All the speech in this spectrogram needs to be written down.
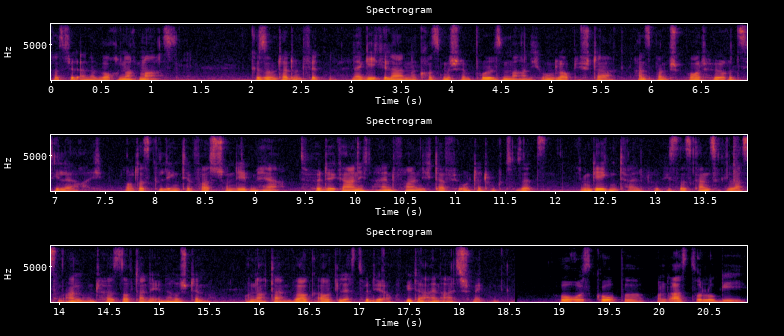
Das wird eine Woche nach Mars. Gesundheit und Fitness. Energiegeladene kosmische Impulse machen dich unglaublich stark. Du kannst beim Sport höhere Ziele erreichen. Auch das gelingt dir fast schon nebenher. Es würde dir gar nicht einfallen, dich dafür unter Druck zu setzen. Im Gegenteil, du gehst das Ganze gelassen an und hörst auf deine innere Stimme und nach deinem Workout lässt du dir auch wieder ein Eis schmecken. Horoskope und Astrologie.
